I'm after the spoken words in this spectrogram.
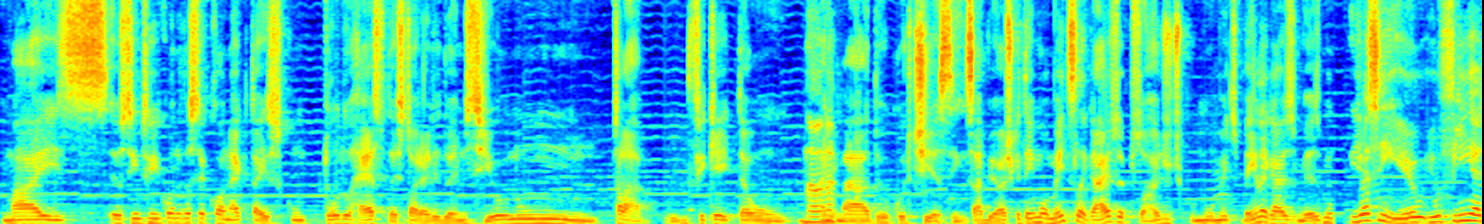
mas eu sinto que quando você conecta isso com todo o resto da história ali do MCU, não, sei lá, não fiquei tão não, né? animado, né? curti assim, sabe? Eu acho que tem momentos legais do episódio, tipo, momentos bem legais mesmo. E assim, eu, e o fim é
